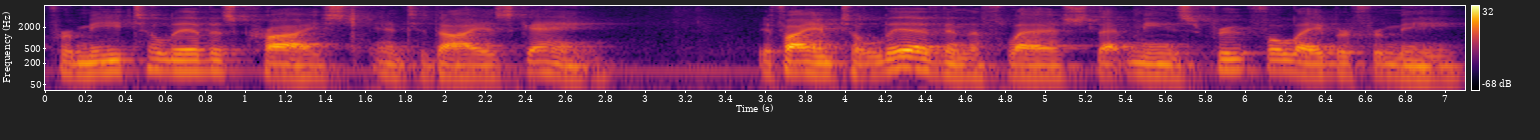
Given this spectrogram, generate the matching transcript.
For me to live is Christ, and to die is gain. If I am to live in the flesh, that means fruitful labor for me,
